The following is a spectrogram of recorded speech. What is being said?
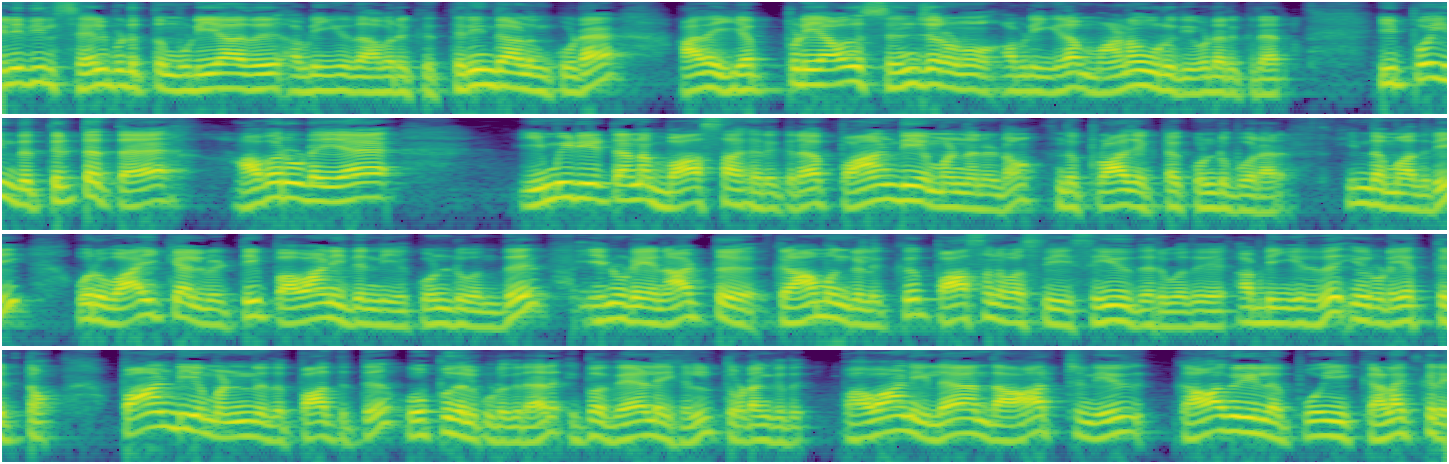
எளிதில் செயல்படுத்த முடியாது அப்படிங்கிறது அவருக்கு தெரிந்தாலும் கூட அதை எப்படியாவது செஞ்சிடணும் அப்படிங்கிற மன உறுதியோடு இருக்கிறார். இப்போ இந்த திட்டத்தை அவருடைய இமீடியட்டான பாஸாக இருக்கிற பாண்டிய மன்னனிடம் இந்த ப்ராஜெக்டை கொண்டு போகிறார் இந்த மாதிரி ஒரு வாய்க்கால் வெட்டி பவானி தண்ணியை கொண்டு வந்து என்னுடைய நாட்டு கிராமங்களுக்கு பாசன வசதியை செய்து தருவது அப்படிங்கிறது இவருடைய திட்டம். பாண்டிய மன்னன் இதை பார்த்துட்டு ஒப்புதல் கொடுக்குறாரு. இப்போ வேலைகள் தொடங்குது. பவானியில் அந்த ஆற்று நீர் காவிரியில் போய் கலக்கிற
